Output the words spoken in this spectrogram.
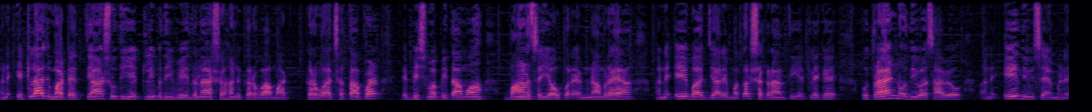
અને એટલા જ માટે ત્યાં સુધી એટલી બધી વેદના સહન કરવા કરવા છતાં પણ એ ભીષ્મ પિતામહ બાણસૈયા ઉપર એમ નામ રહ્યા અને એ બાદ જ્યારે મકર સંક્રાંતિ એટલે કે ઉત્તરાયણનો દિવસ આવ્યો અને એ દિવસે એમણે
